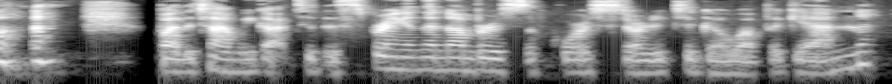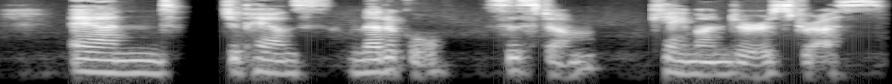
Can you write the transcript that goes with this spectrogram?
by the time we got to the spring. And the numbers, of course, started to go up again. And Japan's medical system came under stress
